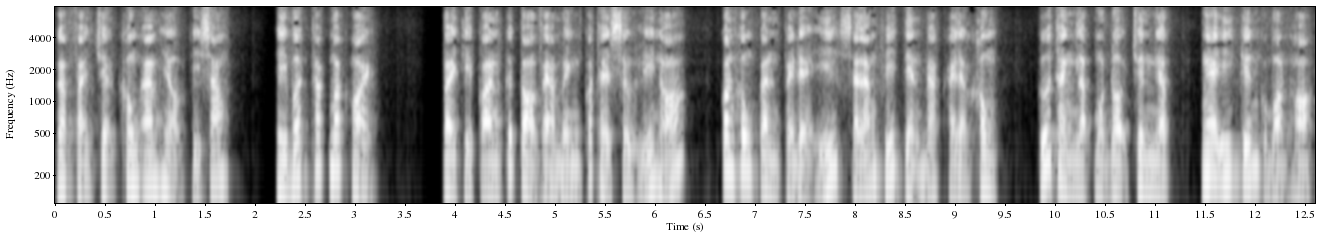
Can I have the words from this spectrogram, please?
gặp phải chuyện không am hiểu thì sao? Thì bớt thắc mắc hỏi. Vậy thì con cứ tỏ vẻ mình có thể xử lý nó. Con không cần phải để ý sẽ lãng phí tiền bạc hay là không. Cứ thành lập một đội chuyên nghiệp, nghe ý kiến của bọn họ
